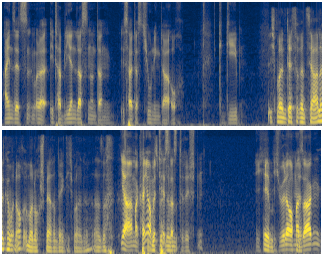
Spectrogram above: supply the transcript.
einsetzen oder etablieren lassen und dann ist halt das Tuning da auch gegeben. Ich meine, Differentiale kann man auch immer noch sperren, denke ich mal. Ne? Also, ja, man kann ja auch mit Teslas driften. Ich, ich, würde auch mal ja. sagen,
